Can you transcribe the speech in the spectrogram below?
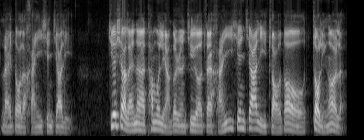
来到了韩医仙家里。接下来呢，他们两个人就要在韩医仙家里找到赵灵儿了。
